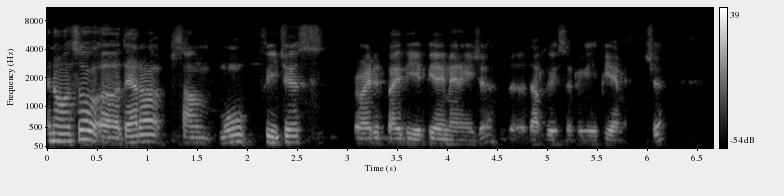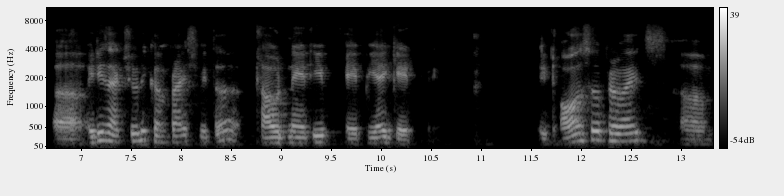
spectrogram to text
and also uh, there are some more features provided by the API manager, the WSO2 API manager. Uh, it is actually comprised with a cloud native API gateway it also provides um,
